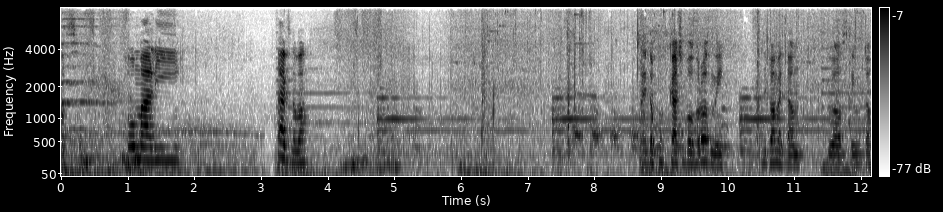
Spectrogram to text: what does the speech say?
Bol som moc pomalý. Tak znova. Aj to putkač bol hrozný. Si pamätám duel s týmto.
